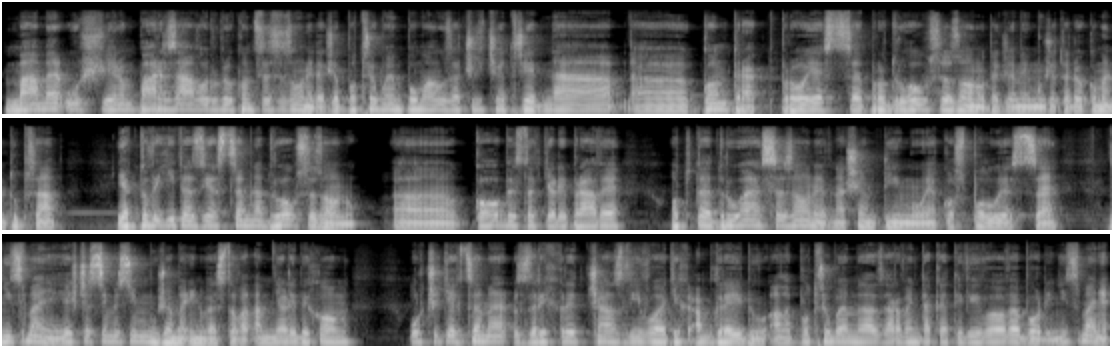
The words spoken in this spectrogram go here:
Máme už jenom pár závodů do konce sezóny, takže potřebujeme pomalu začít šetřit na uh, kontrakt pro jezdce pro druhou sezónu, takže mi můžete do komentu psát, jak to vidíte s jezdcem na druhou sezónu. Eh, koho byste chtěli právě od té druhé sezóny v našem týmu jako spolujezdce. Nicméně, ještě si myslím, můžeme investovat a měli bychom, určitě chceme zrychlit čas vývoje těch upgradeů, ale potřebujeme zároveň také ty vývojové body. Nicméně,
